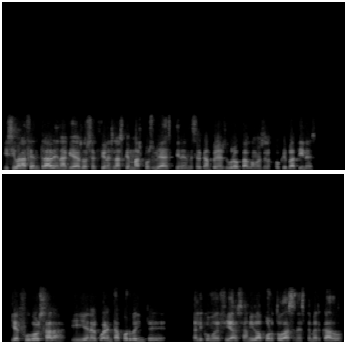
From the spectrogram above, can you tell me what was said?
y se iban a centrar en aquellas dos secciones en las que más posibilidades tienen de ser campeones de Europa, como es el hockey patines y el fútbol sala, y en el 40 por 20, tal y como decías, han ido a por todas en este mercado.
